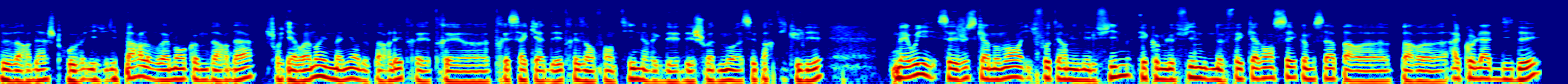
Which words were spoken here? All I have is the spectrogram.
de Varda, je trouve. Il, parle vraiment comme Varda. Je trouve qu'il y a vraiment une manière de parler très, très, euh, très saccadée, très enfantine, avec des choix de mots assez particuliers. Mais oui, c'est juste qu'à un moment, il faut terminer le film. Et comme le film ne fait qu'avancer comme ça par, euh, par euh, accolade d'idées,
